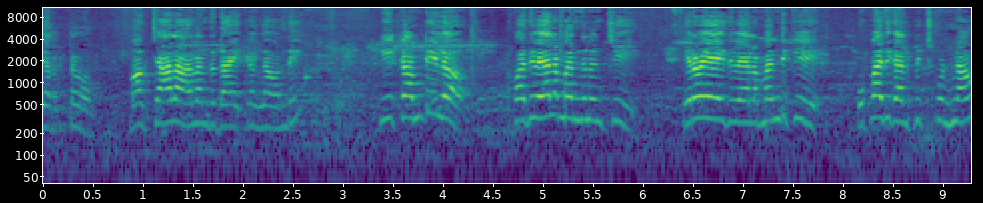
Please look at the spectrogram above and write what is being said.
జరగటం మాకు చాలా ఆనందదాయకంగా ఉంది. ఈ కమిటీలో పదివేల మంది నుంచి ఇరవై ఐదు వేల మందికి ఉపాధి కల్పించుకుంటున్నాం.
